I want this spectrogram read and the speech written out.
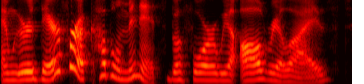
and we were there for a couple minutes before we all realized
